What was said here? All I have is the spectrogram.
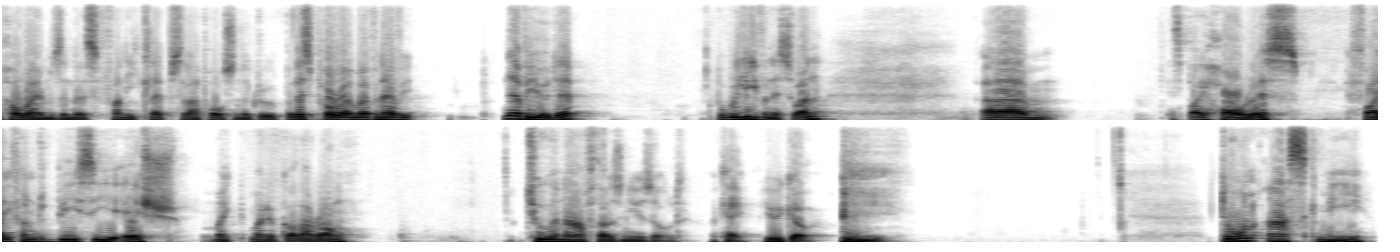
poems and there's funny clips that I post in the group. But this poem, I've never never heard it. But we leave on this one. Um, it's by Horace, 500 BC ish. Might, might have got that wrong. Two and a half thousand years old. Okay, here we go. Don't ask me,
